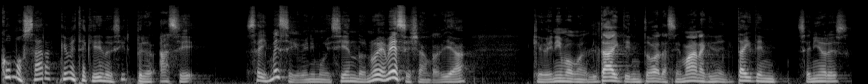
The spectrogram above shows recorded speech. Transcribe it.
¿Cómo, Sar? ¿Qué me estás queriendo decir? Pero hace seis meses que venimos diciendo, nueve meses ya en realidad, que venimos con el tightening toda la semana, que el tightening, señores,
